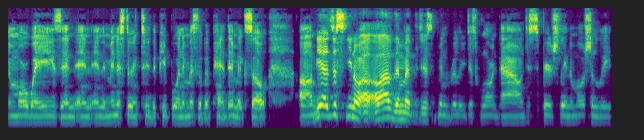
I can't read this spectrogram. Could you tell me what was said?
in more ways and, and and administering to the people in the midst of a pandemic so um, yeah just you know a, a, lot of them have just been really just worn down just spiritually and emotionally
